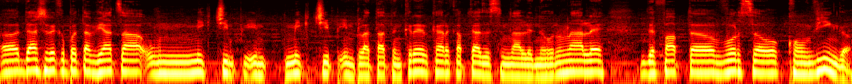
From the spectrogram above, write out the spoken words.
uh, de a-și recăpăta viața un mic chip, mic chip implantat în creier care captează semnale neuronale, de fapt uh, vor să o convingă.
